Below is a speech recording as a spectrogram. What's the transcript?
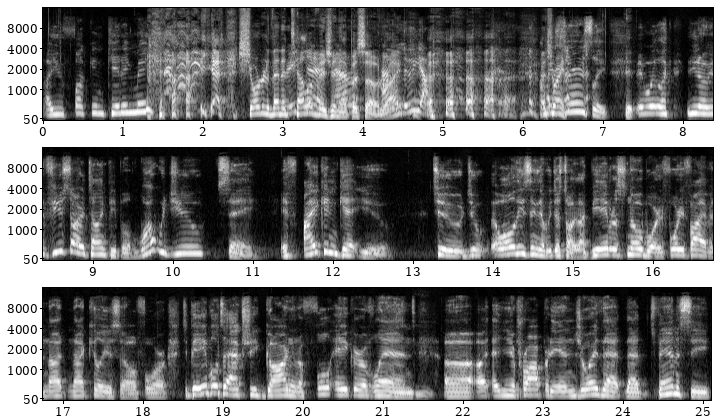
Are you fucking kidding me? yeah, shorter than a television episode, right? Hallelujah. That's right. Seriously. It, it, like, you know, if you started telling people, what would you say if I can get you to do all these things that we just talked about, like be able to snowboard at 45 and not not kill yourself or to be able to actually garden a full acre of land mm. uh, in your property and enjoy that that fantasy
